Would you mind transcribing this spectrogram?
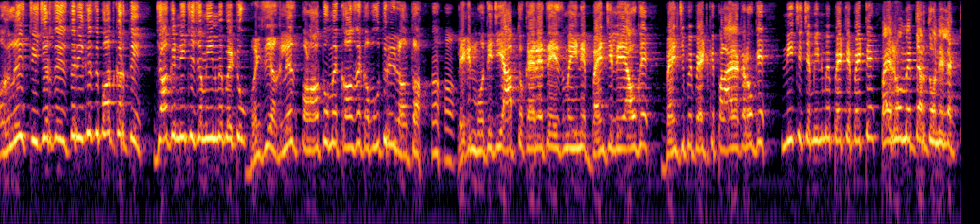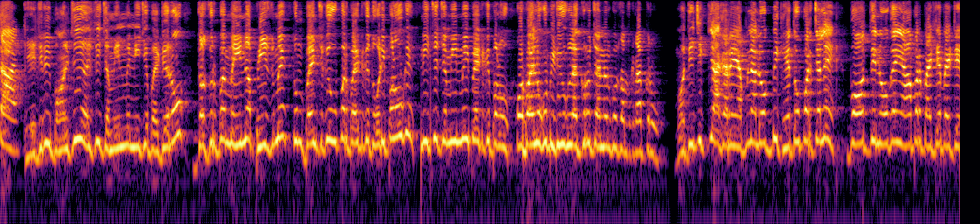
अखिलेश टीचर से इस तरीके से बात करती जाके नीचे ज़मीन में बैठो। वैसे अखिलेश पढ़ा तो मैं कहा से कबूतरी रहता लेकिन मोदी जी, आप तो कह रहे थे इस महीने बेंच ले आओगे, बेंच पे बैठ के पढ़ाया करोगे। नीचे ज़मीन में बैठे बैठे पैरों में दर्द होने लगता है। केजरीवाल जी ऐसी ज़मीन में नीचे बैठे रहो। दस रूपए महीना फ़ीस में तुम बेंच के ऊपर बैठ के थोड़ी पढ़ोगे नीचे ज़मीन में ही बैठ के पढ़ो। और भाई लोगों को वीडियो को लाइक करो चैनल को सब्सक्राइब करो। मोदी जी क्या करें? अपना लोग भी खेतों पर चले। बहुत दिन हो गए यहाँ पर बैठे बैठे।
